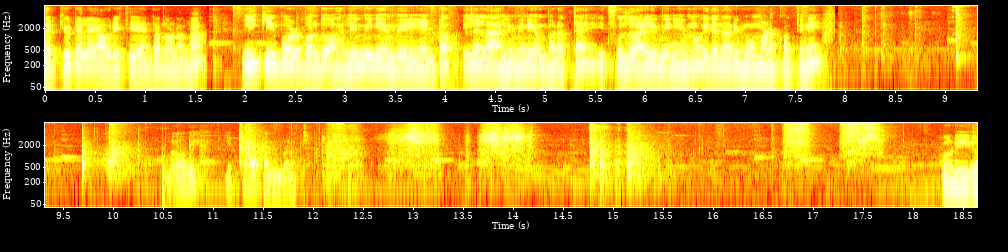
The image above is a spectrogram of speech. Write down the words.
ಸರ್ಕ್ಯೂಟ್ ಎಲ್ಲ ಯಾವ ರೀತಿ ಇದೆ ಅಂತ ನೋಡೋಣ. ಈ ಕೀಬೋರ್ಡ್ ಬಂದು ಅಲ್ಯೂಮಿನಿಯಂ ವೇರಿಯಂಟು, ಇಲ್ಲೆಲ್ಲ ಅಲ್ಯೂಮಿನಿಯಂ ಬರುತ್ತೆ. ಇದು ಫುಲ್ಲು ಅಲ್ಯೂಮಿನಿಯಮು ಇದನ್ನು ರಿಮೂವ್ ಮಾಡ್ಕೊತೀನಿ. ನೋಡಿ, ಈ ಥರ ಬಂದ್ಬಿಡುತ್ತೆ. ನೋಡಿ, ಈಗ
